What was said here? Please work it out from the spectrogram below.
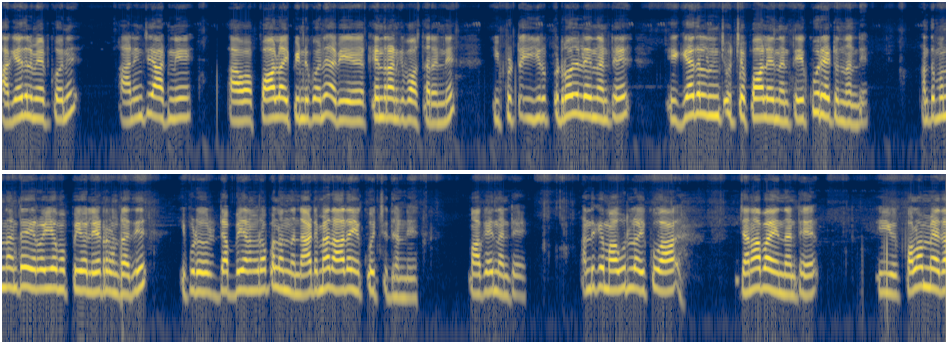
ఆ గేదెలు మేపుకొని ఆ నుంచి వాటిని ఆ పాలు అవి పిండుకొని అవి కేంద్రానికి పోస్తారండి. ఇప్పుడు ఇప్పుడు రోజుల్లో ఏంటంటే ఈ గేదెల నుంచి వచ్చే పాలు ఏంటంటే ఎక్కువ రేటు ఉందండి. అంతకుముందు అంటే ఇరవయో ముప్పయో లీటర్ ఉంటుంది. ఇప్పుడు డెబ్బై ఎనభై రూపాయలు ఉందండి. వాటి మీద ఆదాయం ఎక్కువ వచ్చిందండి మాకేందంటే అందుకే మా ఊర్లో ఎక్కువ జనాభా ఏంటంటే ఈ పొలం మీద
